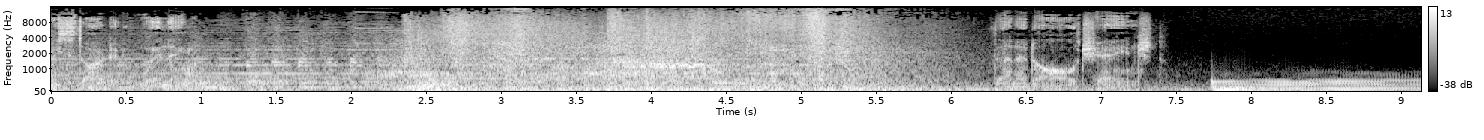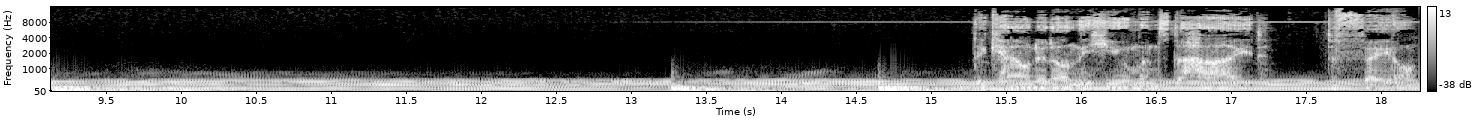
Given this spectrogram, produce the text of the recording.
We started winning. Then it all changed. They counted on the humans to hide, to fail.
